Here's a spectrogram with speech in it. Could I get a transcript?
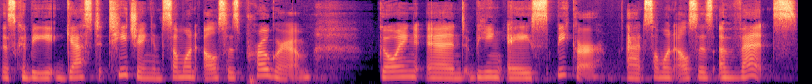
This could be guest teaching in someone else's program going and being a speaker at someone else's events,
